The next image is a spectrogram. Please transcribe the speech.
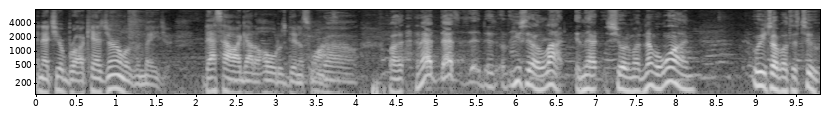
and that you're a broadcast journalism major. That's how I got a hold of Dennis Swanson. Wow. Wow. And that that's you said a lot in that short amount. Number one, we talk about this too.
